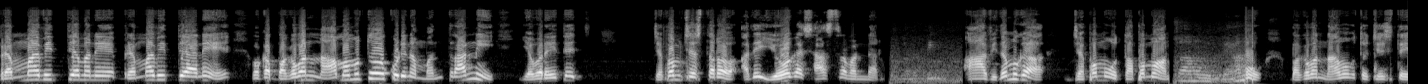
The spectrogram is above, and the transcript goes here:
బ్రహ్మ విద్యం అనే బ్రహ్మ విద్య అనే ఒక భగవన్ నామముతో కూడిన మంత్రాన్ని ఎవరైతే జపం చేస్తారో అదే యోగ శాస్త్రం అన్నారు ఆ విధముగా జపము తపము ధ్యానము అనుము భగవన్ నామముతో చేస్తే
